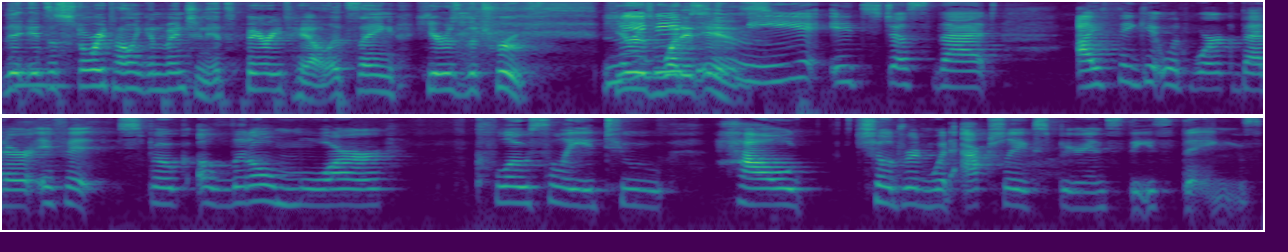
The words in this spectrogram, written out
the, it's a storytelling convention. It's fairy tale. It's saying here's the truth. Here's Maybe what it to is. me, it's just that I think it would work better if it spoke a little more closely to how children would actually experience these things.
